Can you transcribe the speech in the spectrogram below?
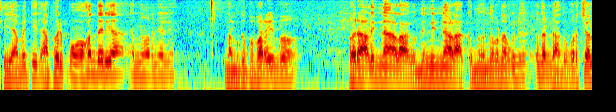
ചെയ്യാൻ പറ്റിയില്ല. അപ്പോൾ ഒരു മോഹം തരിക എന്ന് പറഞ്ഞാൽ നമുക്കിപ്പോൾ പറയുമ്പോൾ ഒരാൾ ഇന്ന ആളാകും നിന്നെ ഇന്ന ആളാക്കുന്നു എന്ന് പറഞ്ഞാൽ നമുക്ക് ഇതുണ്ട്. അത് കുറച്ചാൾ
